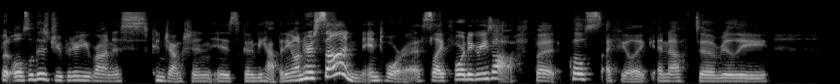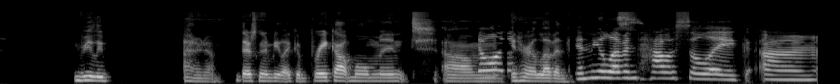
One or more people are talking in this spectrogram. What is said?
but also this Jupiter Uranus conjunction is going to be happening on her sun in Taurus, like four degrees off, but close, I feel like enough to really really I don't know. There's going to be like a breakout moment um no, in her 11th in the 11th house so like um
